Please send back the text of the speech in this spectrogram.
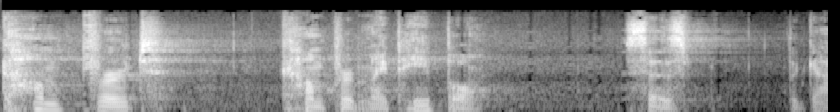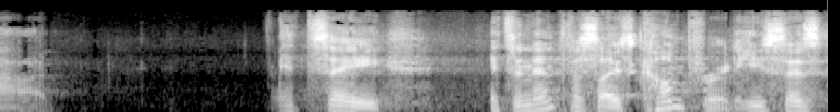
Comfort, comfort my people says the God. it's a it's an emphasized comfort. He says,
